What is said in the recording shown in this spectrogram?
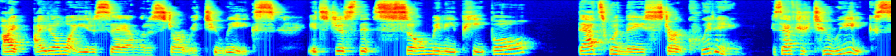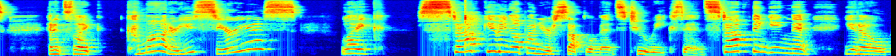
I, I don't want you to say, I'm going to start with two weeks. It's just that so many people, that's when they start quitting is after two weeks. And it's like, come on, are you serious? Like, stop giving up on your supplements two weeks in. Stop thinking that, you know,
